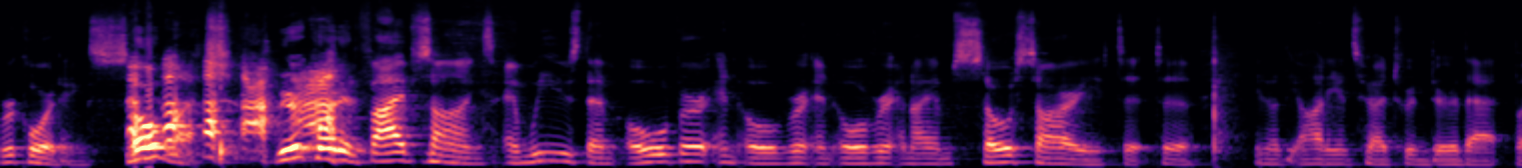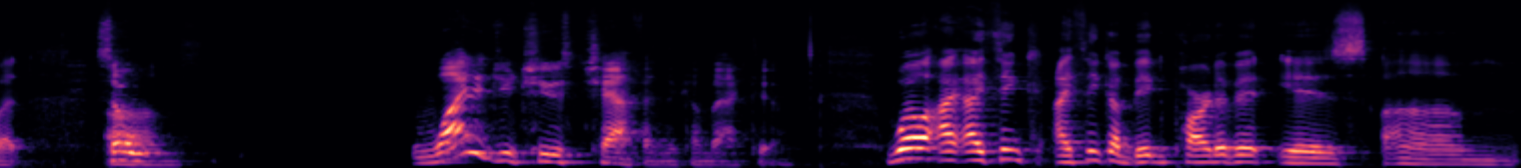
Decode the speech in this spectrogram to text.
recordings so much. we recorded five songs and we used them over and over and over. And I am so sorry to, to you know the audience who had to endure that. But So- um, Why did you choose Chaffin to come back to? Well, I, I think I think a big part of it is um,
